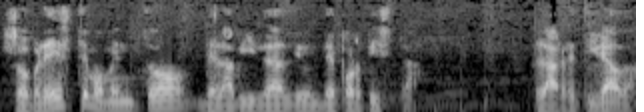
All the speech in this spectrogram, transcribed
sobre este momento de la vida de un deportista, la retirada.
